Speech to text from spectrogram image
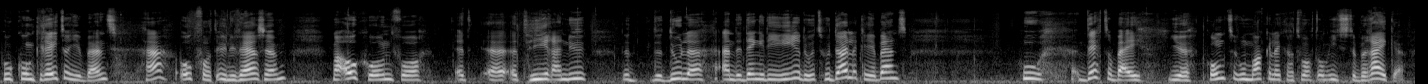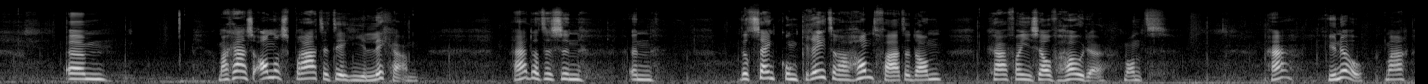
hoe concreter je bent, hè? ook voor het universum, maar ook gewoon voor het, het hier en nu, de, de doelen en de dingen die je hier doet, hoe duidelijker je bent, hoe dichterbij je komt, hoe makkelijker het wordt om iets te bereiken. Um, maar ga eens anders praten tegen je lichaam. Dat, is een, een, zijn concretere handvaten dan ga van jezelf houden. Want, hè, you know. Maar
